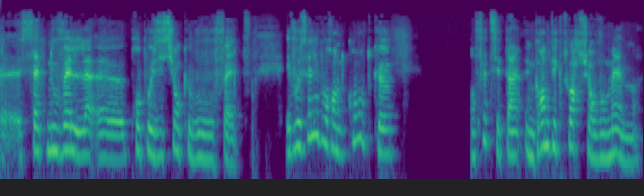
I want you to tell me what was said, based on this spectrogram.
euh, cette nouvelle euh, proposition que vous vous faites. Et vous allez vous rendre compte que, en fait, c'est une grande victoire sur vous-même.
